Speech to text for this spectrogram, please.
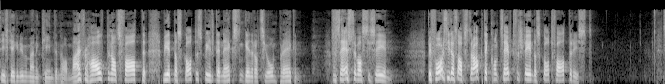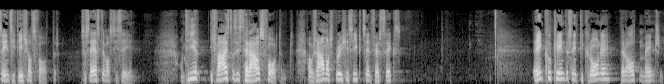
die ich gegenüber meinen Kindern habe. Mein Verhalten als Vater wird das Gottesbild der nächsten Generation prägen. Das ist das Erste, was sie sehen bevor sie das abstrakte Konzept verstehen, dass Gott Vater ist, sehen sie dich als Vater. Das ist das Erste, was sie sehen. Und hier, ich weiß, das ist herausfordernd, aber schau mal Sprüche 17, Vers 6. Enkelkinder sind die Krone der alten Menschen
